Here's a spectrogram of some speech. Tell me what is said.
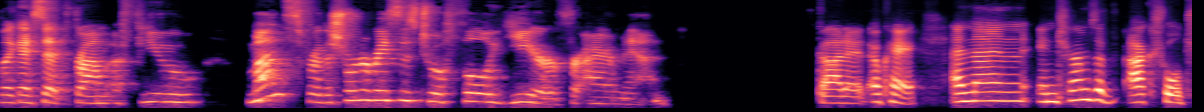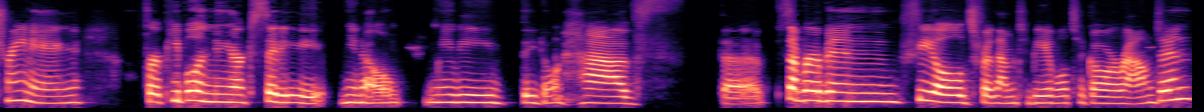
like I said, from a few months for the shorter races to a full year for Ironman. Got it. Okay. And then in terms of actual training, for people in New York City, you know, maybe they don't have the suburban fields for them to be able to go around in,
